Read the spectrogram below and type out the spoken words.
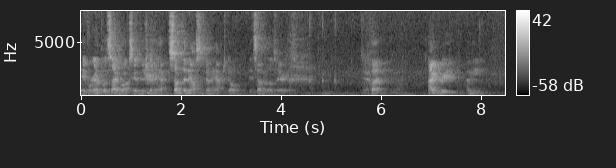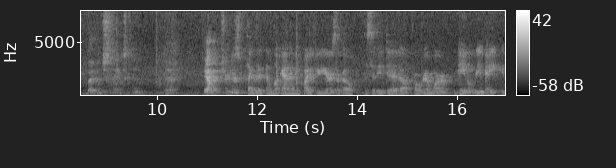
If we're gonna put sidewalks in, there's gonna have, something else is gonna have to go in some of those areas. But, I agree, I mean, but, Which things too. yeah. Yeah, Sure There's Trees. things they can look at, I mean, quite a few years ago, the city did a program where we gave a rebate if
